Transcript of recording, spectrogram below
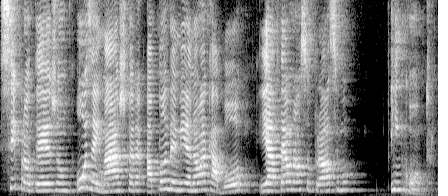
se protejam, usem máscara, a pandemia não acabou e até o nosso próximo encontro.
